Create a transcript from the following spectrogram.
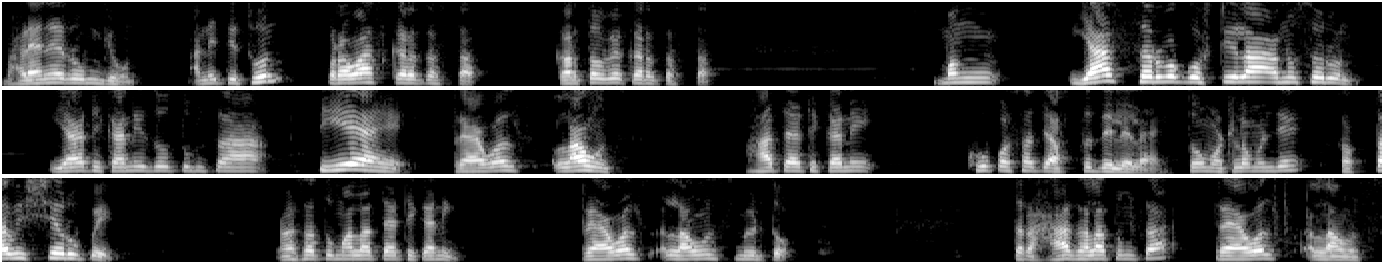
भाड्याने रूम घेऊन आणि तिथून प्रवास करत असतात कर्तव्य करत असतात. मग या सर्व गोष्टीला अनुसरून या ठिकाणी जो तुमचा टी ए आहे ट्रॅव्हल्स लाऊन्स हा त्या ठिकाणी खूप असा जास्त दिलेला आहे. तो म्हटलं म्हणजे सत्तावीसशे रुपये असा तुम्हाला त्या ठिकाणी ट्रॅव्हल्स अलाउन्स मिळतो. तर हा झाला तुमचा ट्रॅव्हल्स अलाउन्स.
